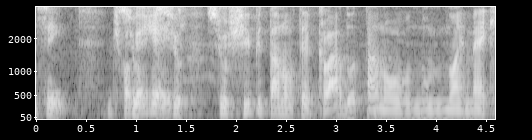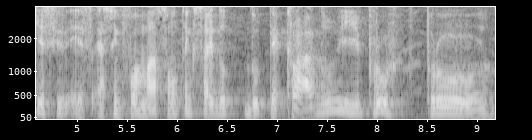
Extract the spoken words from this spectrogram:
Sim. de Se qualquer o, jeito. Se o, se o chip tá no teclado ou tá no, no, no iMac, esse- essa informação tem que sair do, do teclado e ir pro, pro,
